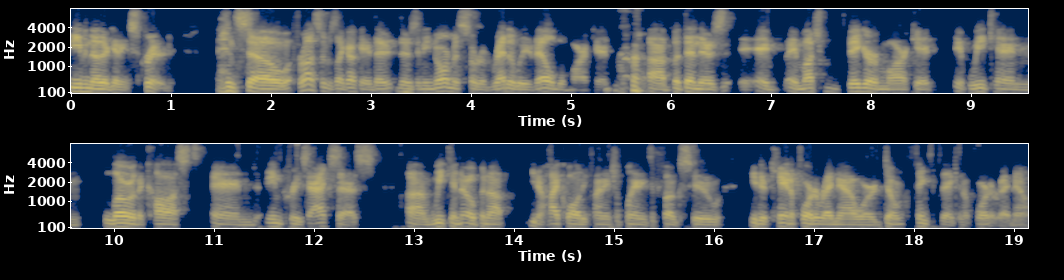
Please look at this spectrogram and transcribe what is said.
even though they're getting screwed. And so for us, it was like, okay, there, there's an enormous sort of readily available market, uh, but then there's a, a much bigger market. If we can lower the cost and increase access, um, we can open up, you know, high quality financial planning to folks who either can't afford it right now or don't think they can afford it right now.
